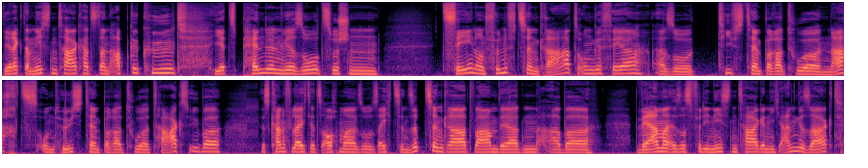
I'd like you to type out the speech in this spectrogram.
Direkt am nächsten Tag hat es dann abgekühlt. Jetzt pendeln wir so zwischen 10 und 15 Grad ungefähr. Also Tiefstemperatur nachts und Höchsttemperatur tagsüber. Es kann vielleicht jetzt auch mal so 16, 17 Grad warm werden, aber wärmer ist es für die nächsten Tage nicht angesagt.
